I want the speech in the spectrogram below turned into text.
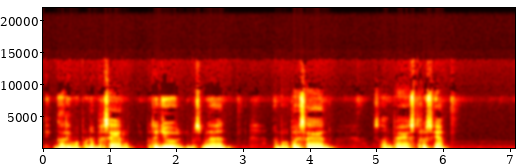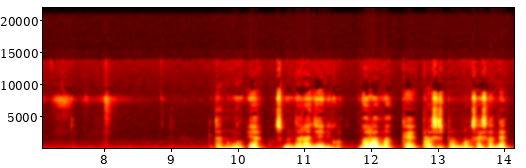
Tinggal 56 persen 57 59 60 persen sampai seterusnya. Kita nunggu ya sebentar aja ini kok. Nggak lama kayak proses pemrosesannya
